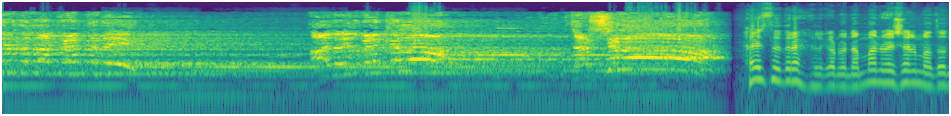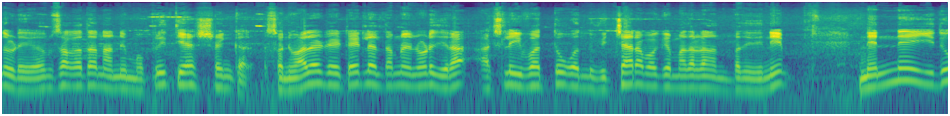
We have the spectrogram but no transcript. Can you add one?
ಇರುವುದೆಲ್ಲ ಕಾಣ್ತದೆ. ಆದರೆ ಇದು ಬೆಳಕಲ್ಲ. ದರ್ಶನ! ಹೈ ಸ್ನೇಹಿತರೆ ಹೇಳ್ಕೊಂಡು ನಮ್ಮ ಅನ್ವೇಷಣೆ ಮತ್ತೊಂದು ವಿಡಿಯೋ ಸ್ವಾಗತ, ನಾನು ನಿಮ್ಮ ಪ್ರೀತಿಯ ಶಂಕರ್. ಸೊ ನೀವು ಆಲ್ರೆಡಿ ಟೈಟ್ಲಲ್ಲಿ ತಮ್ಮನೆ ನೋಡಿದ್ದೀರಾ? ಆ್ಯಕ್ಚುಲಿ ಇವತ್ತು ಒಂದು ವಿಚಾರ ಬಗ್ಗೆ ಮಾತಾಡೋಣ ಅಂತ ಬಂದಿದ್ದೀನಿ. ನಿನ್ನೆ ಇದು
